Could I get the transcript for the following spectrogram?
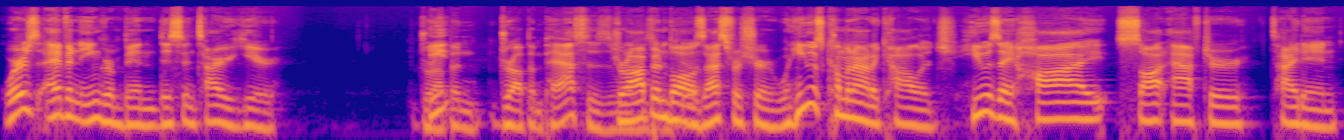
Where's Evan Engram been this entire year? Dropping dropping passes. is what he's Dropping balls, doing. that's for sure. When he was coming out of college, he was a high sought after tight end,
